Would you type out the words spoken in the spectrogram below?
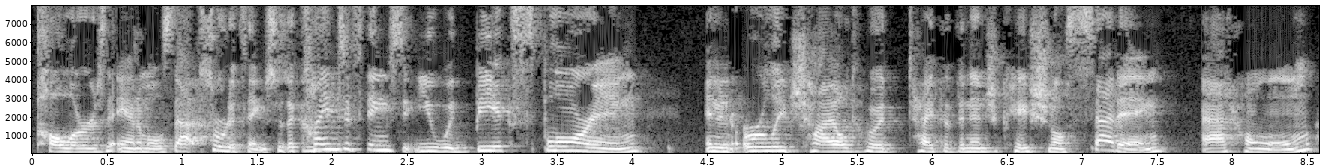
colors, animals, that sort of thing. So the kinds of things that you would be exploring in an early childhood type of an educational setting at home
